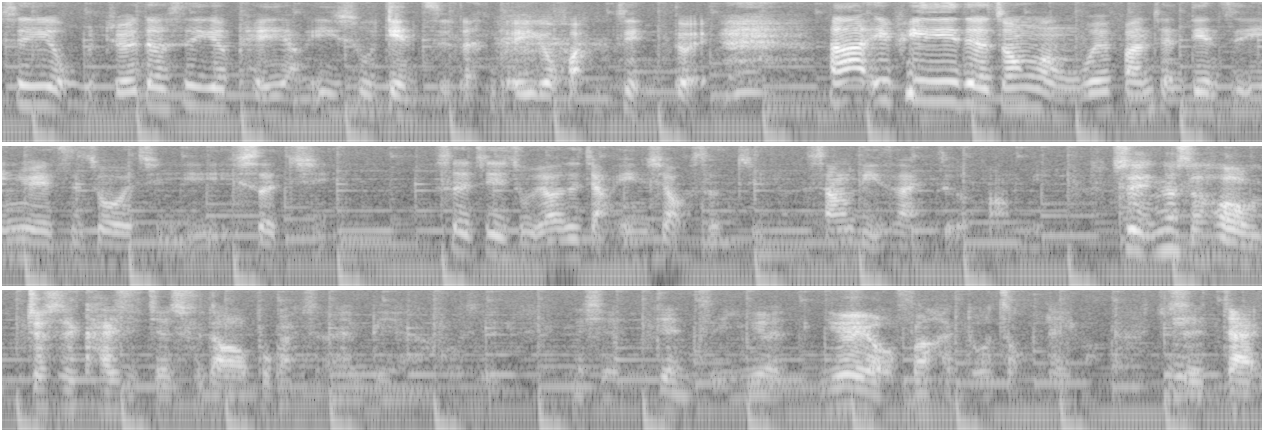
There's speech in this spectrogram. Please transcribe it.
是一个我觉得是一个培养艺术电子人的一个环境。对，它 EPD 的中文我会翻成电子音乐制作及设计，设计主要是讲音效设计、商 design 这个方面。所以那时候就是开始接触到，不管是 NBA 啊，或是那些电子音乐，因为有分很多种类嘛，就是在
